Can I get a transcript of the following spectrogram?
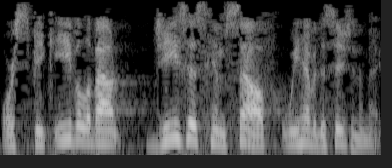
or speak evil about Jesus himself, we have a decision to make.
